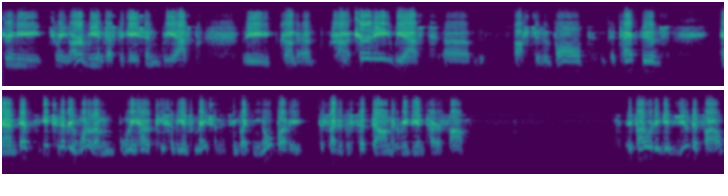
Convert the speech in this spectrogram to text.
during the during our reinvestigation, we asked the crown, uh, crown attorney, we asked uh, officers involved, detectives, and every, each and every one of them only had a piece of the information. It seems like nobody decided to sit down and read the entire file. If I were to give you the file,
